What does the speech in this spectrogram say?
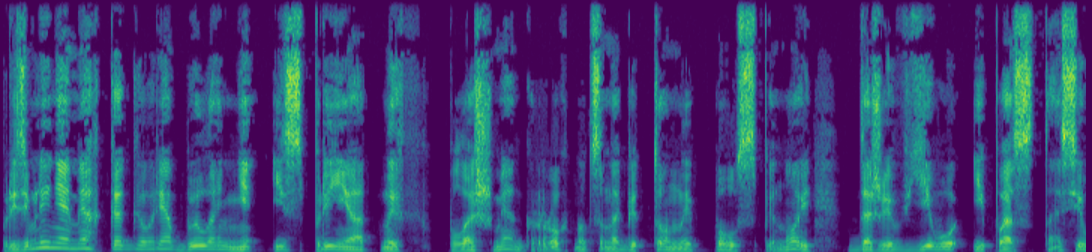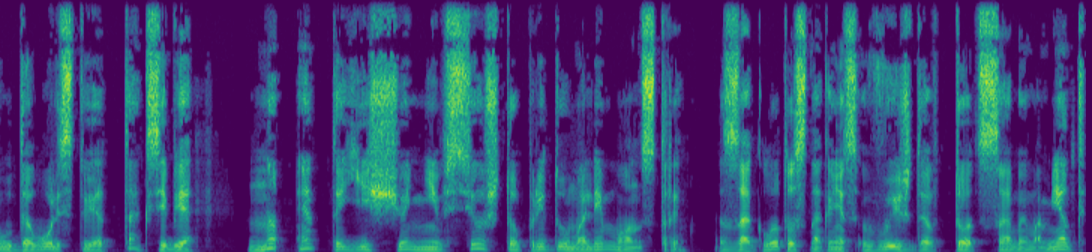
Приземление, мягко говоря, было не из приятных. Плашмя грохнуться на бетонный пол спиной, даже в его ипостаси удовольствие так себе. Но это еще не все, что придумали монстры. Заглотус, наконец, выждав тот самый момент,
